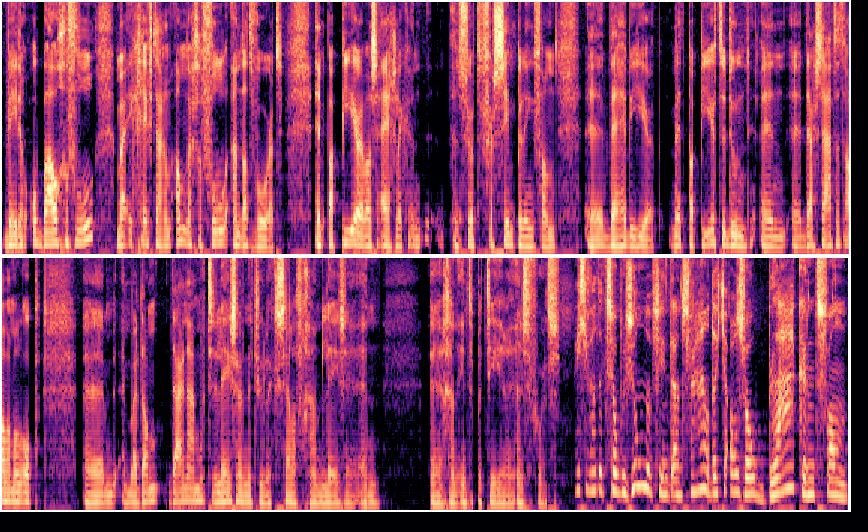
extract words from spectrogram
wederopbouwgevoel, maar ik geef daar een ander gevoel aan dat woord. En papier was eigenlijk een, een soort versimpeling van, eh wij hebben hier met papier te doen en eh, daar staat het allemaal op. Ehm, maar dan, daarna moet de lezer natuurlijk zelf gaan lezen en eh, gaan interpreteren enzovoorts. Weet je wat ik zo bijzonder vind aan het verhaal? Dat je al zo blakend van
